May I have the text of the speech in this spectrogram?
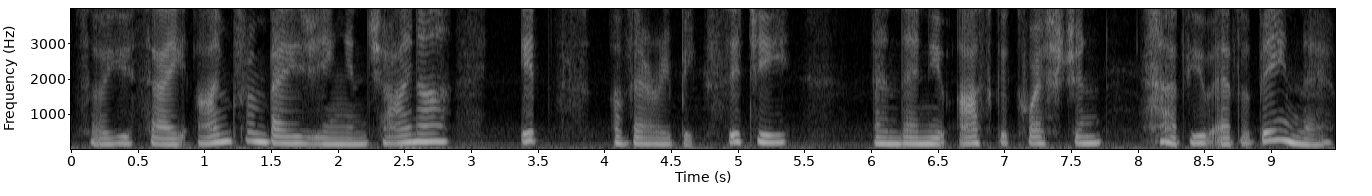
So you say, I'm from Beijing in China. It's a very big city. And then you ask a question, Have you ever been there?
